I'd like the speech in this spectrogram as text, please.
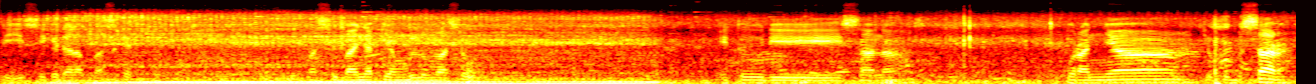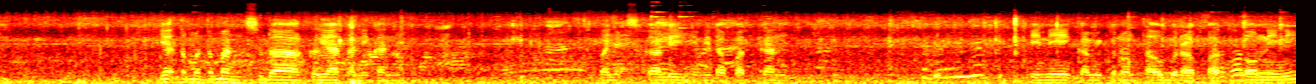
diisi ke dalam basket. Masih banyak yang belum masuk. Itu di sana. Ukurannya cukup besar. Ya teman-teman sudah kelihatan ikannya. Banyak sekali yang didapatkan. Ini kami kurang tahu berapa ton ini.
